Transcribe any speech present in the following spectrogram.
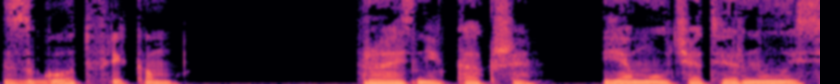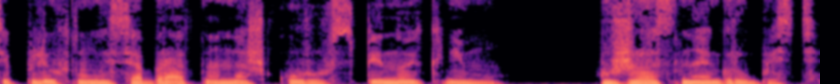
с Готфриком? Праздник, как же! Я молча отвернулась и плюхнулась обратно на шкуру спиной к нему. Ужасная грубость.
